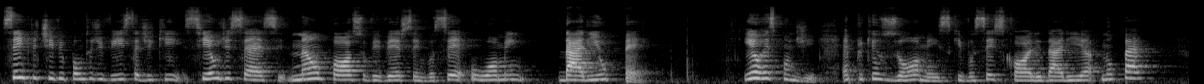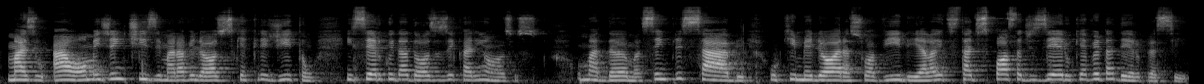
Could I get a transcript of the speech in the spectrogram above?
Sempre tive o ponto de vista de que se eu dissesse não posso viver sem você, o homem daria o pé. E eu respondi: É porque os homens que você escolhe daria no pé. Mas há homens gentis e maravilhosos que acreditam em ser cuidadosos e carinhosos. Uma dama sempre sabe o que melhora a sua vida e ela está disposta a dizer o que é verdadeiro para si.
